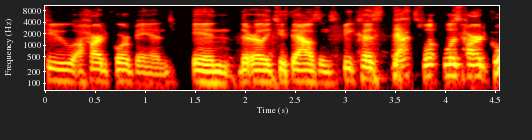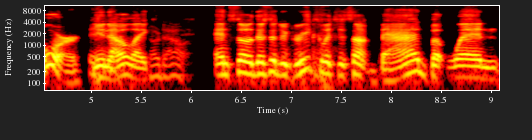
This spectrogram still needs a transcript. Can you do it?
to a hardcore band in the early 2000s because that's what was hardcore, you Yeah, know? Like, no doubt. And so there's a degree to which it's not bad, but when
